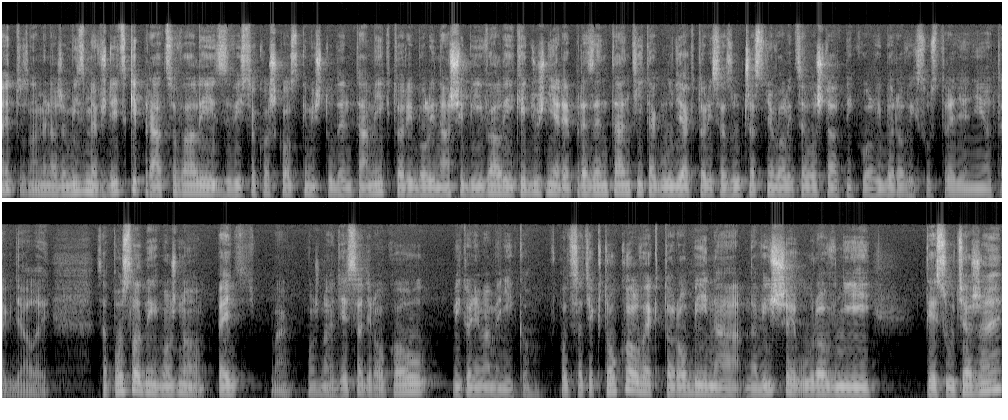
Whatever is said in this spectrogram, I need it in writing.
Hej? To znamená, že my sme vždycky pracovali s vysokoškolskými študentami, ktorí boli naši bývalí, keď už nie reprezentanti, tak ľudia, ktorí sa zúčastňovali celoštátnych kôl výberových sústredení a tak ďalej. Za posledných možno 5, možno aj 10 rokov my to nemáme nikoho. V podstate ktokoľvek, kto robí na, na vyššej úrovni tie súťaže,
